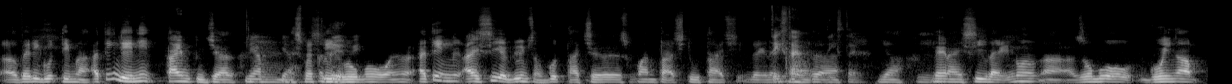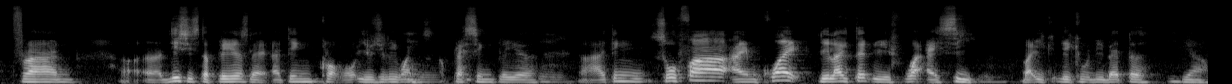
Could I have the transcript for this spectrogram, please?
a very good team lah. I think they need time to gel. Yeah, yeah. Especially Agree, agree. Robo. uh, I think I see a glimpse of good touches, one touch, two touch. That Takes kind time. uh, Takes time. Yeah. Then I see like you know uh, Zobo going up front. Uh, uh, this is the players that I think Klopp usually wants a pressing player. Uh, I think so far I'm quite delighted with what I see, but it, they could be better. Yeah.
